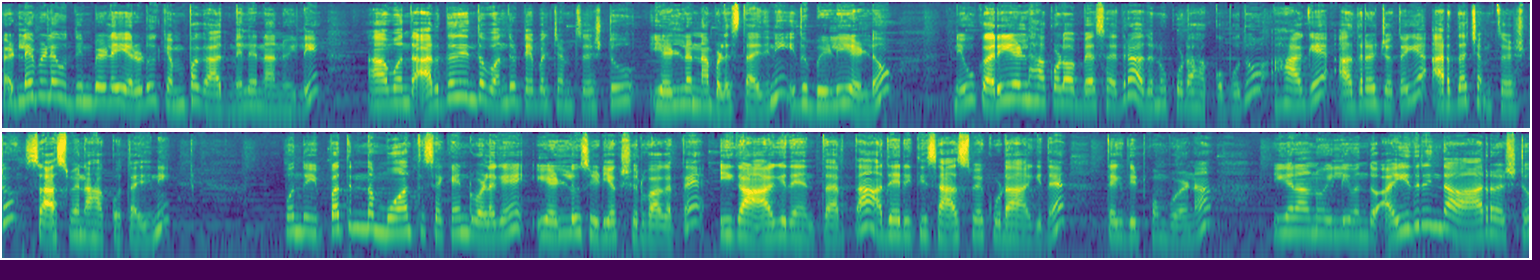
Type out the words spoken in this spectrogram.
ಕಡಲೆಬೇಳೆ ಉದ್ದಿನಬೇಳೆ ಎರಡೂ, ಕೆಂಪಗಾದಮೇಲೆ ನಾನು ಇಲ್ಲಿ ಒಂದು ಅರ್ಧದಿಂದ ಒಂದು ಟೇಬಲ್ ಚಮಚದಷ್ಟು ಎಳ್ಳನ್ನು ಬಳಸ್ತಾ ಇದ್ದೀನಿ. ಇದು ಬಿಳಿ ಎಳ್ಳು. ನೀವು ಕರಿ ಎಳ್ಳು ಹಾಕೊಳ್ಳೋ ಅಭ್ಯಾಸ ಇದ್ದರೆ ಅದನ್ನು ಕೂಡ ಹಾಕ್ಕೋಬೋದು. ಹಾಗೆ ಅದರ ಜೊತೆಗೆ ಅರ್ಧ ಚಮಚದಷ್ಟು ಸಾಸಿವೆನ ಹಾಕ್ಕೋತಾ ಇದ್ದೀನಿ. ಒಂದು ಇಪ್ಪತ್ತರಿಂದ ಮೂವತ್ತು ಸೆಕೆಂಡ್ ಒಳಗೆ ಎಳ್ಳು ಸಿಡಿಯೋಕ್ಕೆ ಶುರುವಾಗುತ್ತೆ. ಈಗ ಆಗಿದೆ ಅಂತ ಅರ್ಥ. ಅದೇ ರೀತಿ ಸಾಸಿವೆ ಕೂಡ ಆಗಿದೆ. ತೆಗೆದಿಟ್ಕೊಂಬಿಡೋಣ ಈಗ ನಾನು ಇಲ್ಲಿ ಒಂದು ಐದರಿಂದ ಆರರಷ್ಟು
